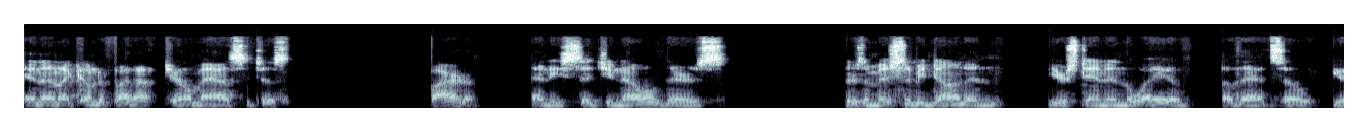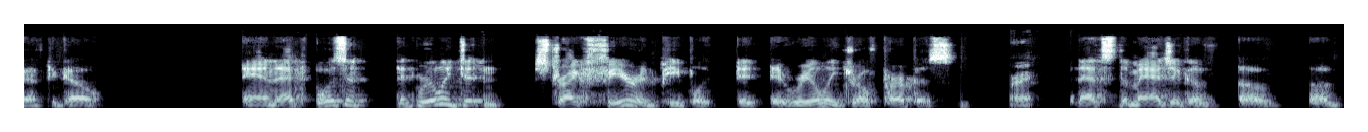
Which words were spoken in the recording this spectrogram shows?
And then I come to find out General had just fired him, and he said, you know, there's there's a mission to be done, and you're standing in the way of of that, so you have to go. And that wasn't. It really didn't strike fear in people. It it really drove purpose. Right. That's the magic of of, of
